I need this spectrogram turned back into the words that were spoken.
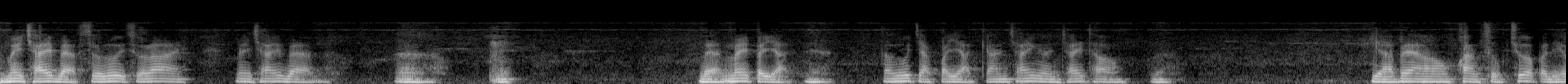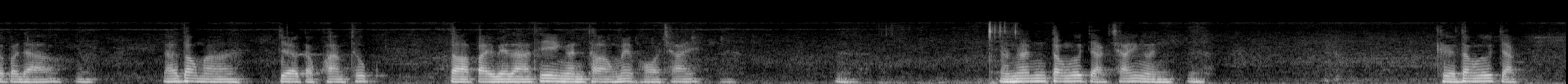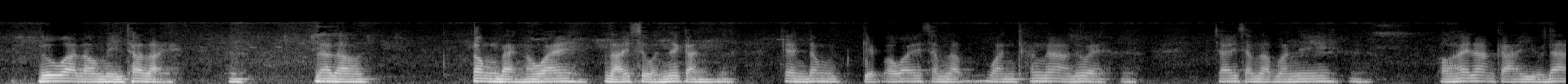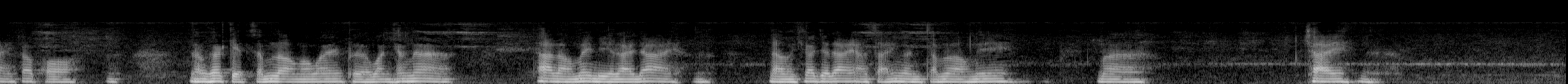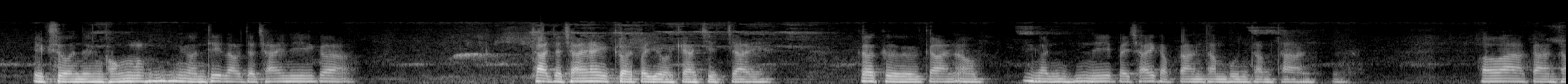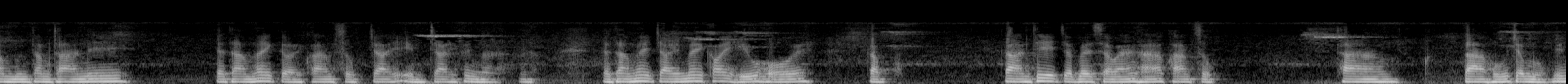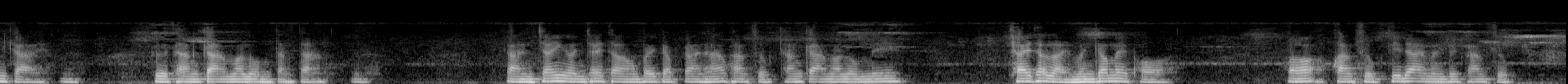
ไม่ใช้แบบสุรุ่ยสุร่าย ไม่ใช้แบบแบบไม่ประหยัดเนี่ยต้องรู้จักประหยัดการใช้เงินใช้ทองอย่าไปเอาความสุขชั่วประเดียวประดาว แล้วต้องมาเจอกับความทุกข์ต่อไปเวลาที่เงินทองไม่พอใช้ดังนั้นต้องรู้จักใช้เงิน คือต้องรู้จัก รู้ว่าเรามีเท่าไหร่ แล้วเราต้องแบ่งเอาไว้หลายส่วนด้วยกัน เช่นต้องเก็บเอาไว้สำหรับวันข้างหน้าด้วย ใช้สำหรับวันนี้ พอให้ร่างกายอยู่ได้ก็พอ แล้วก็เก็บสำรองเอาไว้ เผื่อวันข้างหน้า ถ้าเราไม่มีรายได้ เราก็จะได้อาศัยเงินสำรองนี้มาใช้ อีกส่วนหนึ่งของเงินที่เราจะใช้นี้ก็ ถ้าจะใช้ให้เกิดประโยชน์แก่จิตใจ ก็คือการเอาเงินนี้ไปใช้กับการทำบุญทำทาน เพราะว่าการทำบุญทำทานนี้ จะทำให้เกิดความสุขใจอิ่มใจขึ้นมา จะทำให้ใจไม่ค่อยหิวโหยกับการที่จะไปแสวงหาความสุขทาง ตาหูจมูกนิ้นกาย คือทางการอารมณ์ต่าง ๆ การใช้เงินใช้ทองไปกับการหาความสุขทางการอารมณ์นี้ ใช้เท่าไหร่มันก็ไม่พอ เพราะความสุขที่ได้มันเป็นความสุข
